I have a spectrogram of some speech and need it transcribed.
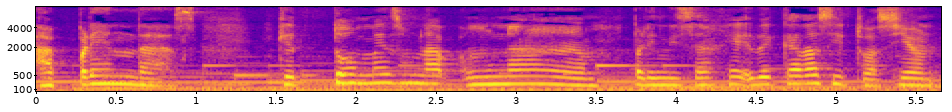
aprendas, que tomes un aprendizaje de cada situación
